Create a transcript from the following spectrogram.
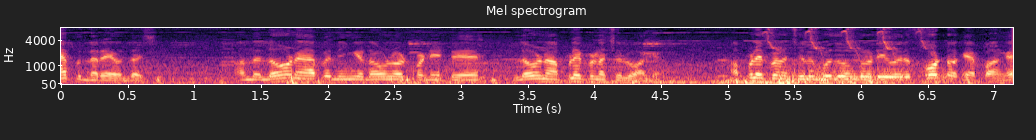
ஆப் நிறைய வந்தாச்சு. அந்த லோன் ஆப்பை நீங்கள் டவுன்லோட் பண்ணிவிட்டு லோன் அப்ளை பண்ண சொல்லுவாங்க. அப்ளை பண்ண சொல்லும்போது உங்களுடைய ஒரு ஃபோட்டோ கேட்பாங்க.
